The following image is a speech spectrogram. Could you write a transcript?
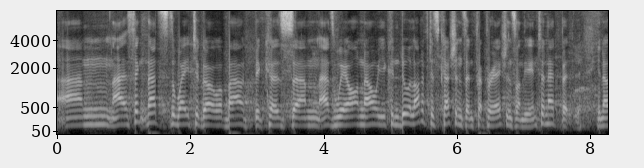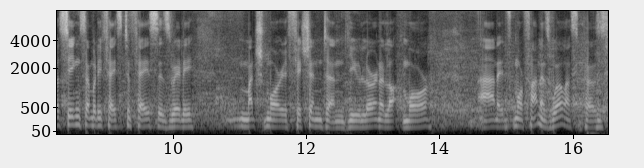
Um, I think that's the way to go about because um, as we all know you can do a lot of discussions and preparations on the internet but you know seeing somebody face to face is really much more efficient and you learn a lot more and it's more fun as well I suppose.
